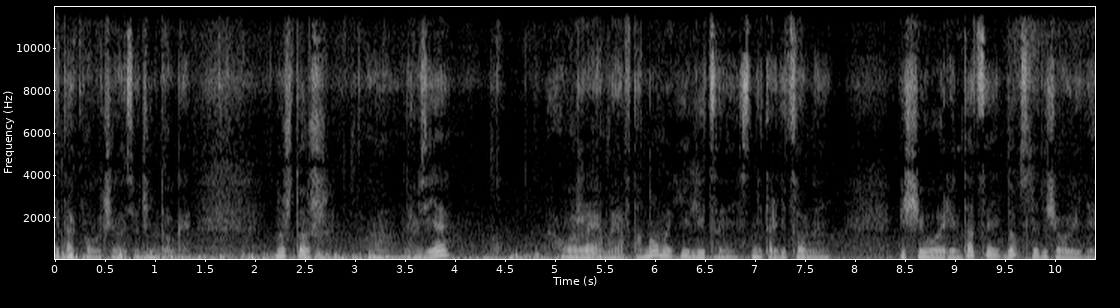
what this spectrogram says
И так получилось очень долго. Ну что ж, а, друзья, уважаемые автономы и лица с нетрадиционной пищевой ориентацией, до следующего видео.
